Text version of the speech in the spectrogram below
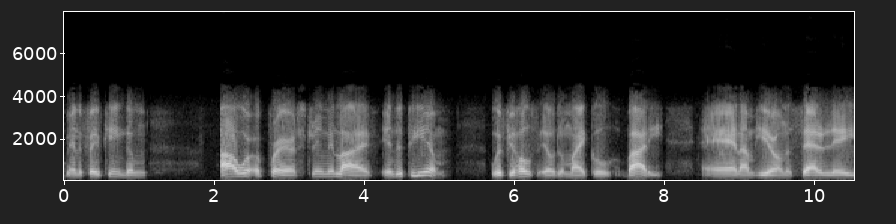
Hope Interfaith Kingdom Hour of Prayer streaming live in the PM with your host, Elder Mikal Boddie. And I'm here on a Saturday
